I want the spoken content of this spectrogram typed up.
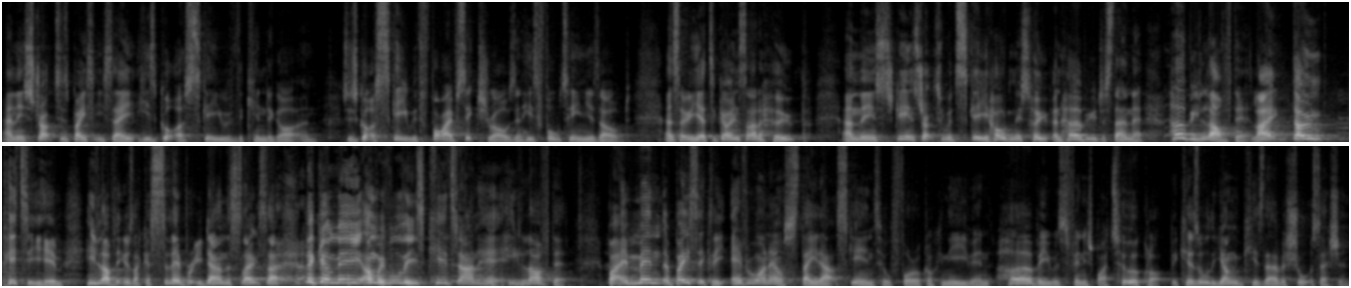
And the instructors basically say he's got to ski with the kindergarten. So he's got to ski with five, six year olds, and he's 14 years old. And so he had to go inside a hoop, and the ski instructor would ski holding this hoop, and Herbie would just stand there. Herbie loved it. Like, don't pity him. He loved it. He was like a celebrity down the slopes, like, look at me, I'm with all these kids down here. He loved it. But it meant that basically everyone else stayed out skiing until four o'clock in the evening. Herbie was finished by two o'clock because all the younger kids they have a short session.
